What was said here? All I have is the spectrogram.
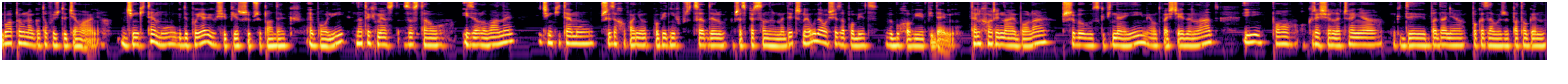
była pełna gotowość do działania. Dzięki temu, gdy pojawił się pierwszy przypadek eboli, natychmiast został izolowany i dzięki temu przy zachowaniu odpowiednich procedur przez personel medyczny udało się zapobiec wybuchowi epidemii. Ten chory na ebolę przybył z Gwinei, miał 21 lat i po okresie leczenia, gdy badania pokazały, że patogen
